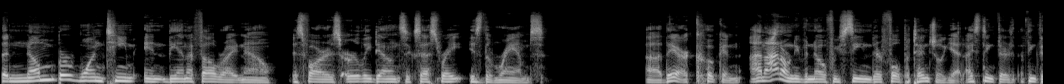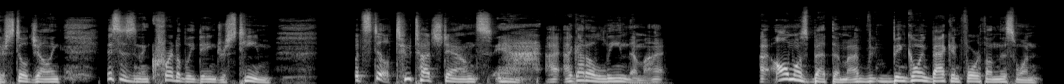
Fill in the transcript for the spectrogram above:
The number one team in the NFL right now, as far as early down success rate, is the Rams. Uh, they are cooking, and I don't even know if we've seen their full potential yet. I think they're I think they're still gelling. This is an incredibly dangerous team, but still, two touchdowns. Yeah, I, I gotta lean them. I I almost bet them. I've been going back and forth on this one,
